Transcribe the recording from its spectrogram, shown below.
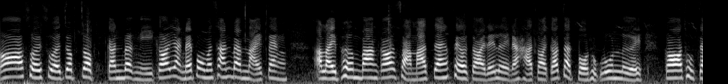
ก็สวยๆ จบๆ กันแบบนี้ก็อยากได้โปรโมชั่นแบบไหนแต่งอะไรเพิ่มบ้างก็สามารถแจ้งเซลล์จอยได้เลยนะคะ จอยก็จัดโปรทุกรุ่นเลย ก็ถูกใจ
